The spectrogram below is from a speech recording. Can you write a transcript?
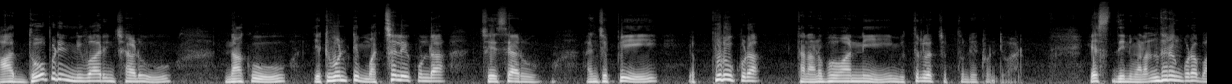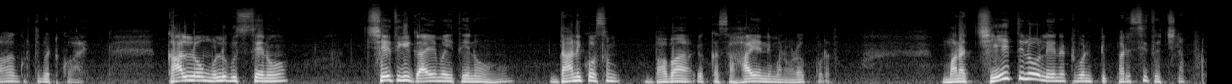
ఆ దోపిడిని నివారించాడు. నాకు ఎటువంటి మచ్చ లేకుండా చేశారు అని చెప్పి ఎప్పుడూ కూడా తన అనుభవాన్ని మిత్రులకు చెప్తుండేటువంటి వారు. ఎస్ దీన్ని మనందరం కూడా బాగా గుర్తుపెట్టుకోవాలి. కాల్లో ములుగుస్తేనో చేతికి గాయమైతేనో దానికోసం బాబా యొక్క సహాయాన్ని మనం అడగకూడదు. మన చేతిలో లేనటువంటి పరిస్థితి వచ్చినప్పుడు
